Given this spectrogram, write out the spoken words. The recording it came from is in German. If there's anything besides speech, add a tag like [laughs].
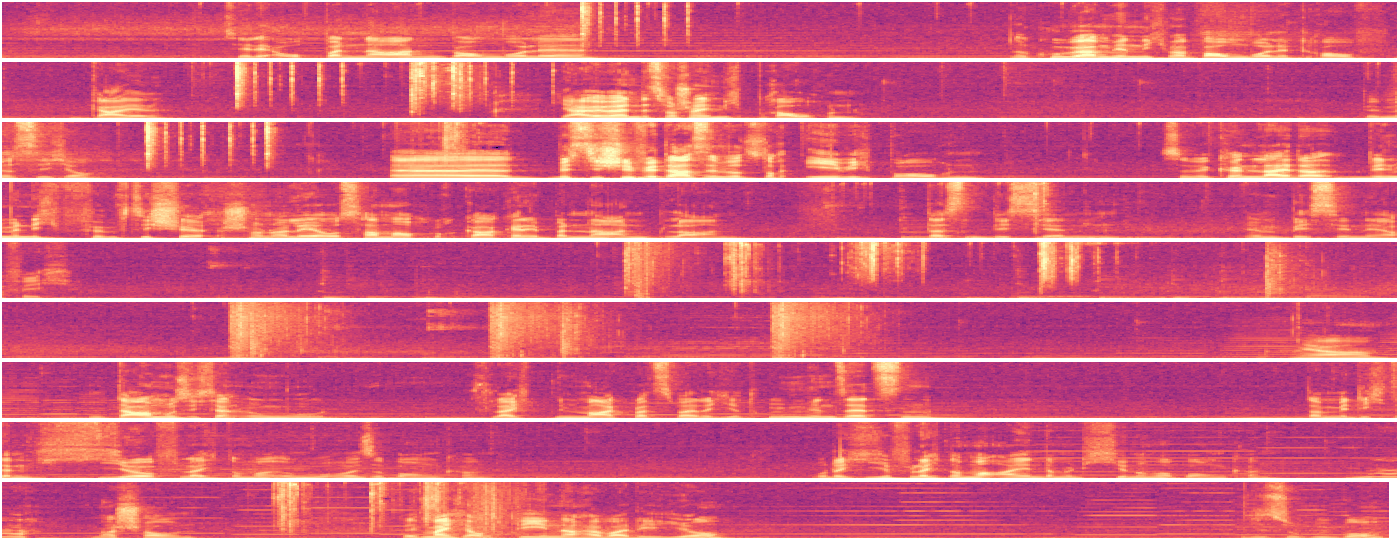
Sie hätte auch Bananen, Baumwolle. Na cool, wir haben hier nicht mal Baumwolle drauf. Geil. Ja, wir werden das wahrscheinlich nicht brauchen. Bin mir sicher. Äh, bis die Schiffe da sind, wird es noch ewig brauchen. So, wir können leider, wenn wir nicht 50 Journaleros haben, auch noch gar keine Bananen planen. Das ist ein bisschen, ein bisschen nervig. Ja, da muss ich dann irgendwo vielleicht den Marktplatz weiter hier drüben hinsetzen damit ich dann hier vielleicht nochmal irgendwo Häuser bauen kann. Oder hier vielleicht nochmal ein, damit ich hier nochmal bauen kann. Na, mal schauen. Vielleicht mache ich auch den nachher weiter hier. Hier so rüber.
